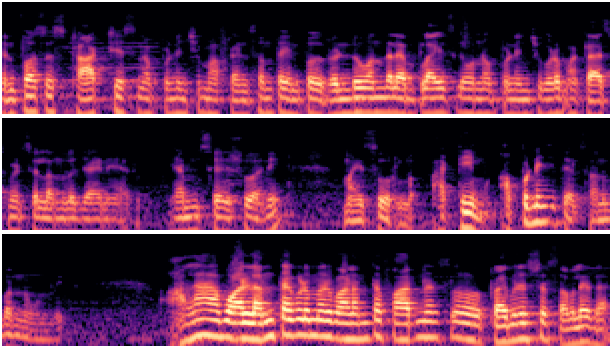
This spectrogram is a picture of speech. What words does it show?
ఇన్ఫోసిస్ స్టార్ట్ చేసినప్పటి నుంచి మా ఫ్రెండ్స్ అంతా ఇన్ఫో రెండు వందల ఎంప్లాయీస్గా ఉన్నప్పటి నుంచి కూడా మా క్లాస్మేట్స్ వీళ్ళు అందులో జాయిన్ అయ్యారు. ఎం శేషు అని మైసూర్లో. ఆ టీం అప్పటి నుంచి తెలుసు అనుబంధం ఉంది. అలా వాళ్ళంతా కూడా మరి వాళ్ళంతా ఫారినర్స్లో ప్రైమ్ మినిస్టర్స్ అవ్వలేదా?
